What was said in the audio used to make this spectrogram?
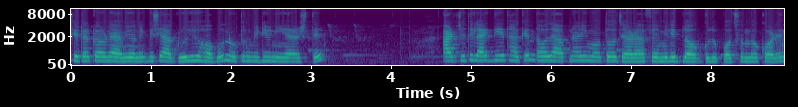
সেটার কারণে আমি অনেক বেশি আগ্রহী হব নতুন ভিডিও নিয়ে আসতে। আর যদি লাইক দিয়ে থাকেন, তাহলে আপনারই মতো যারা ফ্যামিলি ব্লগগুলো পছন্দ করেন,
